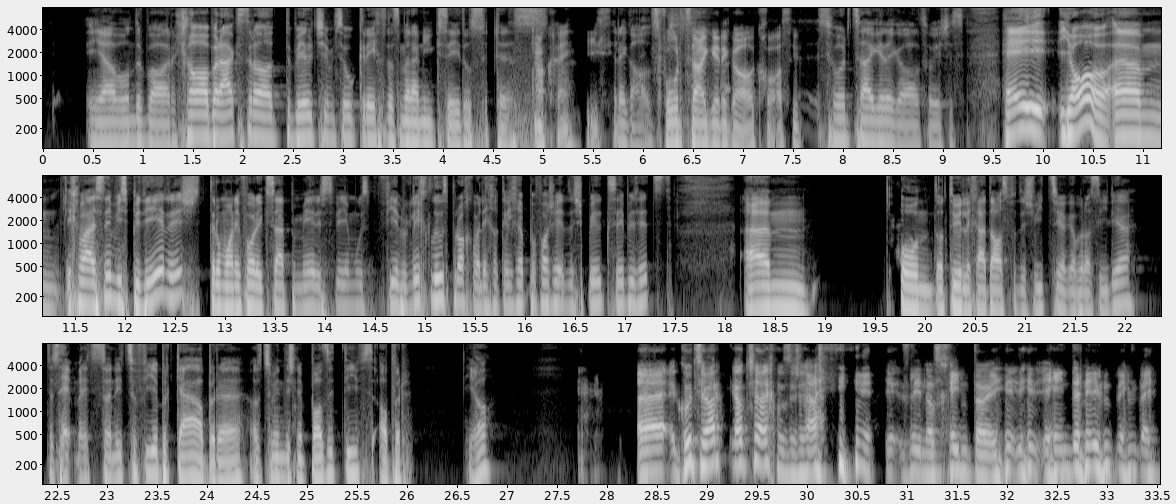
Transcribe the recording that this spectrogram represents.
Ja, wunderbar. Ich habe aber extra den Bildschirm so gerichtet, dass man auch nichts sieht, außer das okay, easy. Regal. Das Vorzeigeregal quasi. Das Vorzeigeregal, so ist es. Hey, ja, ähm, ich weiß nicht, wie es bei dir ist. Darum habe ich vorhin gesagt, bei mir ist es wie im Fieber gleich ausgebrochen, weil ich habe gleich etwa fast jedes Spiel gesehen bis jetzt. Ähm, und natürlich auch das von der Schweiz gegen Brasilien. Das hat mir jetzt zwar nicht so Fieber gegeben, aber, äh, also zumindest nicht Positives, aber ja, äh, gut, ja, ganz schön, ich muss schnell. es liegt noch das Kind da hinten im, im Bett.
